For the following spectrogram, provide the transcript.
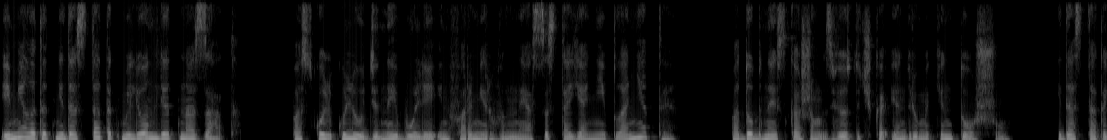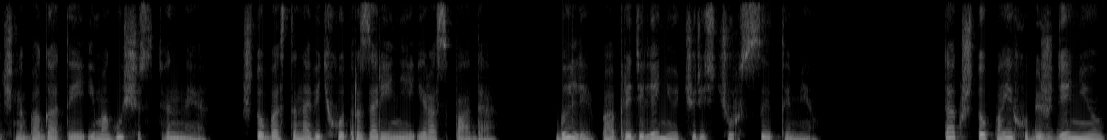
имел этот недостаток миллион лет назад, поскольку люди, наиболее информированные о состоянии планеты, подобные, скажем, звездочка Эндрю Макинтошу, и достаточно богатые и могущественные, чтобы остановить ход разорения и распада, были по определению чересчур сытыми. Так что, по их убеждению,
